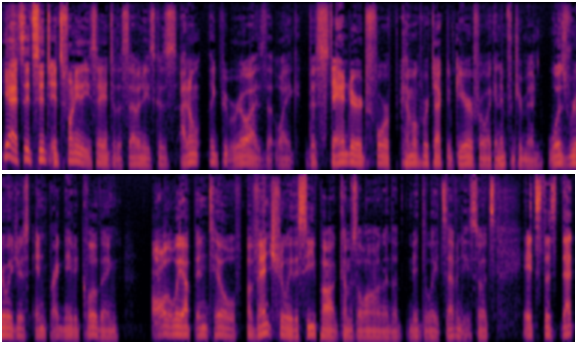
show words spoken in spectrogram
Yeah, it's it's it's funny that you say into the seventies because I don't think people realize that like the standard for chemical protective gear for like an infantryman was really just impregnated clothing all the way up until eventually the CPOG comes along in the mid to late seventies. So it's it's the that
